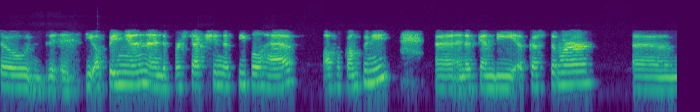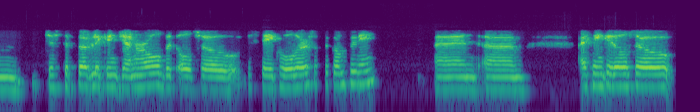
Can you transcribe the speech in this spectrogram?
so the, it's the opinion and the perception that people have of a company, uh, and that can be a customer, um, just the public in general, but also the stakeholders of the company. And um, I think it also,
